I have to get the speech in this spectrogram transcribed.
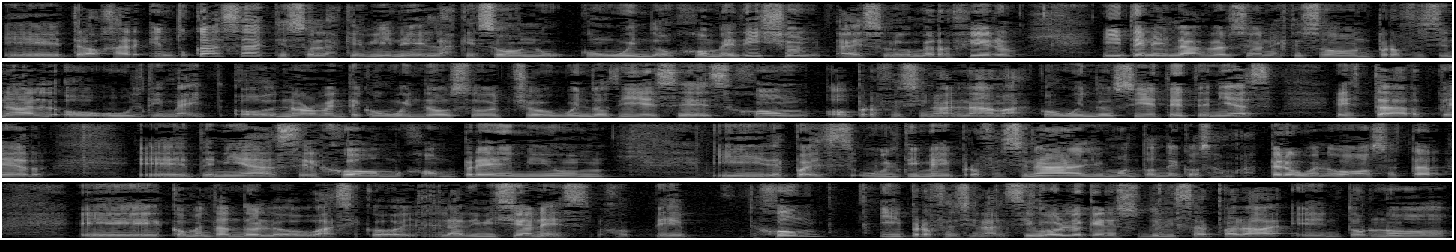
eh, trabajar en tu casa, que son las que vienen, las que son con Windows Home Edition, a eso es lo que me refiero, y tenés las versiones que son profesional o ultimate, o normalmente con Windows 8 o Windows 10 es Home o profesional nada más, con Windows 7 tenías Starter, eh, tenías el Home, Home Premium, y después Ultimate Profesional y un montón de cosas más. Pero bueno, vamos a estar eh, comentando lo básico. La división es Home y Profesional. Si vos lo querés utilizar para entorno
